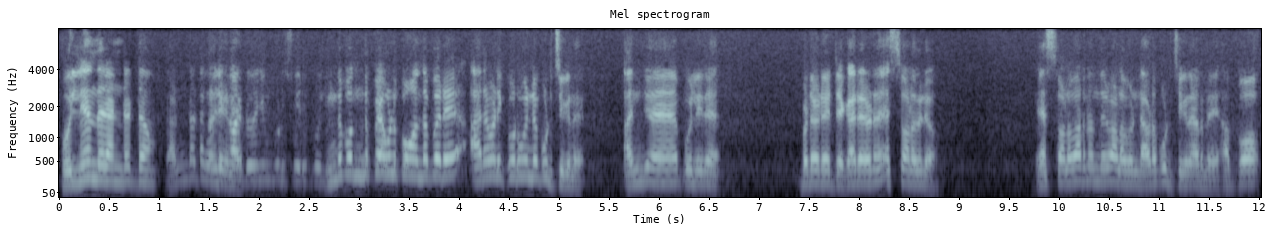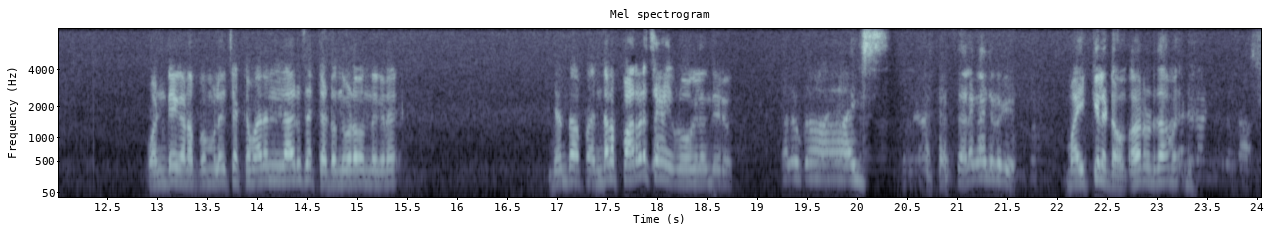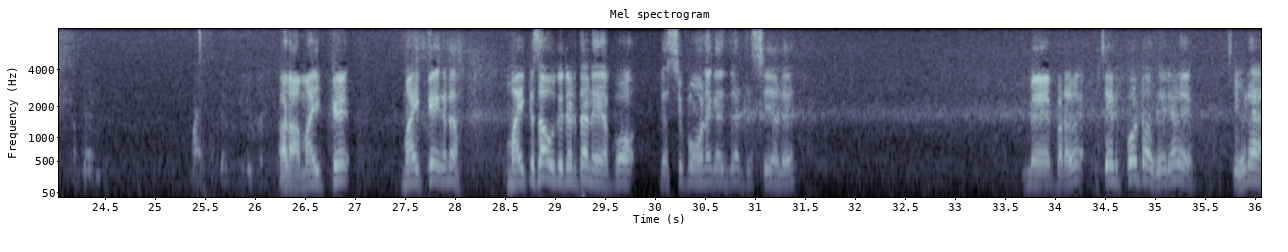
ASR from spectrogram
പുല്ലിന് എന്താ രണ്ടെട്ടം? രണ്ടട്ടം കണ്ടിക്കണേ. ഇന്നിപ്പോ ഇന്നിപ്പോ നമ്മൾ പോകുന്നപ്പോ ഒരു അരമണിക്കൂർ മുന്നേ പിടിച്ചിക്കണേ. അഞ്ച് പുലിനെ. ഇവിടെ എവിടെ കാര്യം എസ് വളവിലോ? എസ് വളവ് പറഞ്ഞ എന്തൊരു വളവുണ്ട്? അവിടെ കുടിച്ചിരിക്കണായിരുന്നേ. അപ്പൊ വണ്ടി കാണാം അപ്പൊ നമ്മൾ ചെക്കന്മാരെല്ലാരും സെറ്റ് ആട്ടോ ഒന്ന് ഇവിടെ വന്നിക്കണ്. ഇനി എന്താ എന്താ പറച്ച വ്ലോഗിൽ എന്തേലും. ഹലോ ഗായ്സ് സ്ഥലം കാണിച്ചെടുക്ക് മൈക്കിലട്ടോ പറഞ്ഞെടുത്താ അടാ മൈക്ക് മൈക്ക് എങ്ങടാ മൈക്ക് സൗദിയുടെ അടുത്താണ്. അപ്പൊ ജസ്റ്റ് ഫോണൊക്കെ അഡ്ജസ്റ്റ് ചെയ്യാണ്. ഇവിടെ ചെരുപ്പ് കേട്ടോ ശരിയാണ്. ശിവനെ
